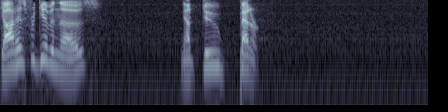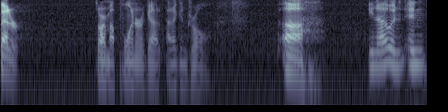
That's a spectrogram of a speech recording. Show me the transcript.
God has forgiven those. Now do better. Better. Sorry, my pointer got out of control. Uh, you know, and, and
